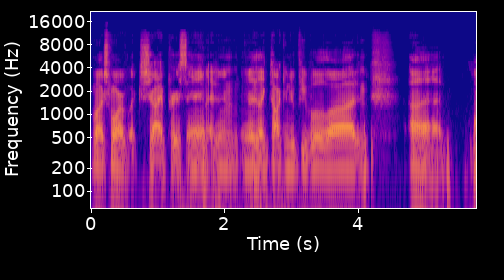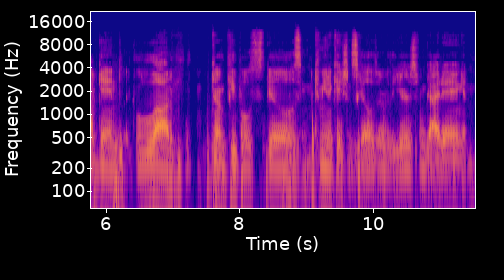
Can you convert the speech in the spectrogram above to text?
much more of like a shy person. I didn't really like talking to people a lot and uh, i've gained like a lot of kind of people skills and communication skills over the years from guiding and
